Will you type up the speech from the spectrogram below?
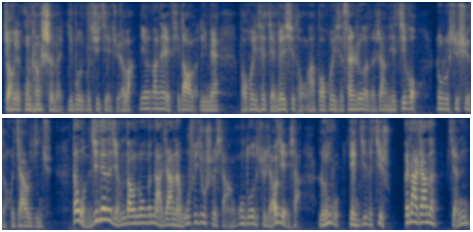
交给工程师们一步一步去解决吧。因为刚才也提到了，里面包括一些减震系统啊，包括一些散热的这样的一些机构，陆陆续续的会加入进去。但我们今天的节目当中跟大家呢，无非就是想更多的去了解一下轮毂电机的技术，跟大家呢简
